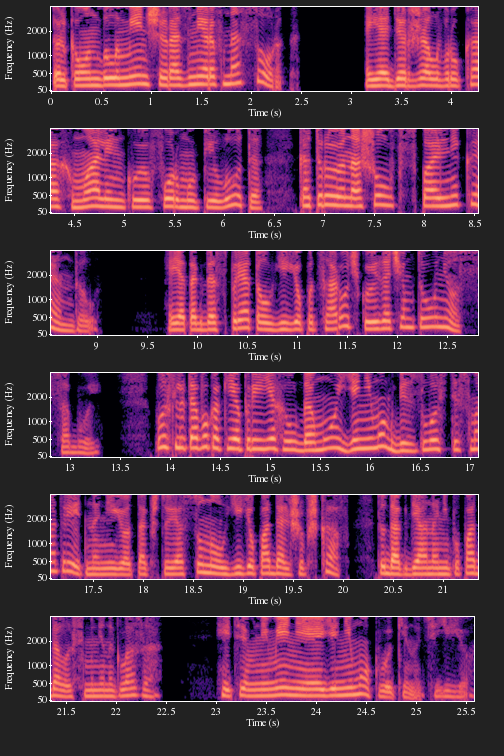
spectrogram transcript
только он был меньше размеров на сорок. Я держал в руках маленькую форму пилота, которую нашел в спальне Кэндл. Я тогда спрятал ее под сорочку и зачем-то унес с собой. После того, как я приехал домой, я не мог без злости смотреть на нее, так что я сунул ее подальше в шкаф, туда, где она не попадалась мне на глаза. И тем не менее я не мог выкинуть ее.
